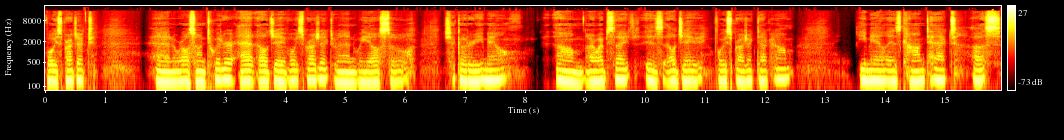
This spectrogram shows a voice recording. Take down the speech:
Voice Project. And we're also on Twitter at LJ Voice Project. And we also check out our email um, our website is ljvoiceproject.com. Email is contact us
